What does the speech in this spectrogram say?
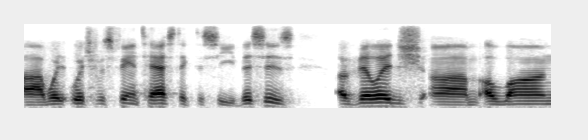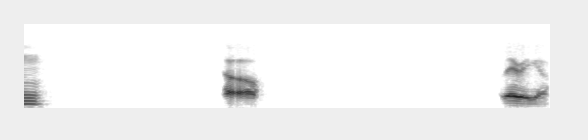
uh, which was fantastic to see. This is a village um, along oh. There we go.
